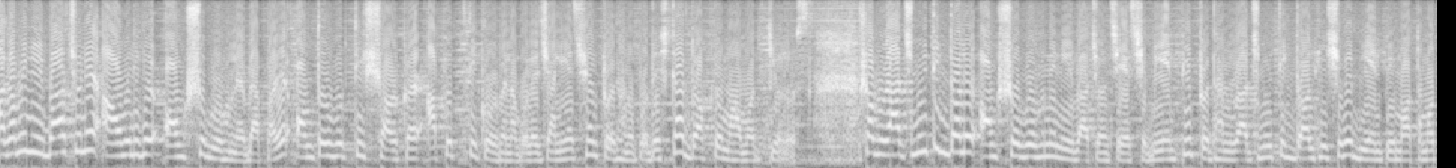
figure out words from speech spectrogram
আগামী নির্বাচনে আওয়ামী লীগের অংশগ্রহণের ব্যাপারে অন্তর্বর্তী সরকার আপত্তি করবে না বলে জানিয়েছেন প্রধান উপদেষ্টা ডক্টর মোহাম্মদ ইউনুস। সব রাজনৈতিক দলের অংশগ্রহণে নির্বাচন চেয়েছে বিএনপি। প্রধান রাজনৈতিক দল হিসেবে বিএনপির মতামত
